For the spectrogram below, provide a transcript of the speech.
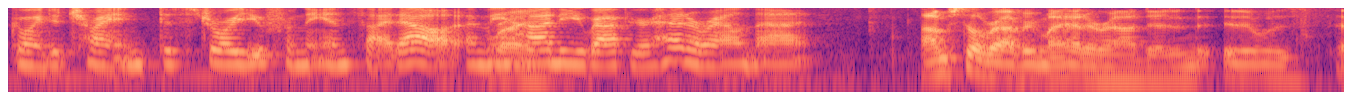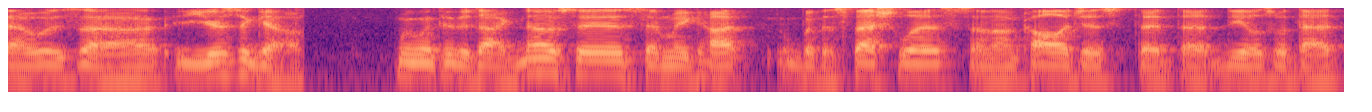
going to try and destroy you from the inside out. I mean, right. how do you wrap your head around that? I'm still wrapping my head around it, and it was it was uh, years ago. We went through the diagnosis, and we got with a specialist, an oncologist that uh, deals with that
